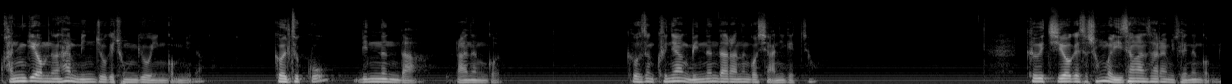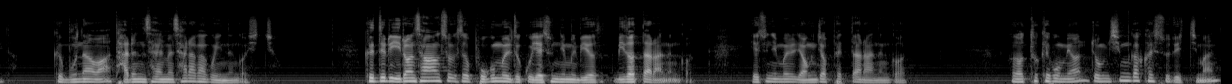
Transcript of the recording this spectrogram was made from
관계없는 한 민족의 종교인 겁니다. 그걸 듣고 믿는다라는 것. 그것은 그냥 믿는다라는 것이 아니겠죠. 그 지역에서 정말 이상한 사람이 되는 겁니다. 그 문화와 다른 삶을 살아가고 있는 것이죠. 그들이 이런 상황 속에서 복음을 듣고 예수님을 믿었, 믿었다라는 것, 예수님을 영접했다라는 것, 그건 어떻게 보면 좀 심각할 수도 있지만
